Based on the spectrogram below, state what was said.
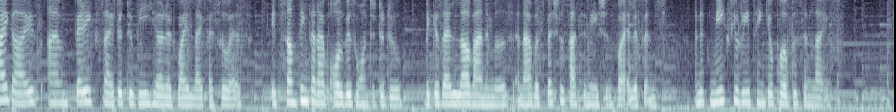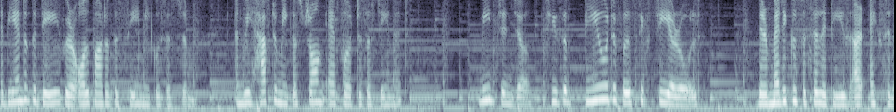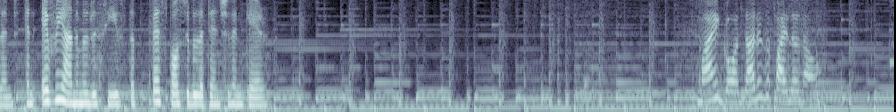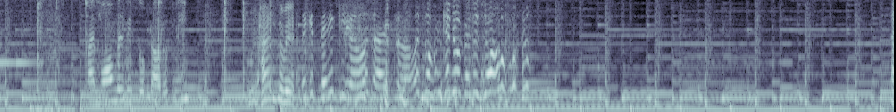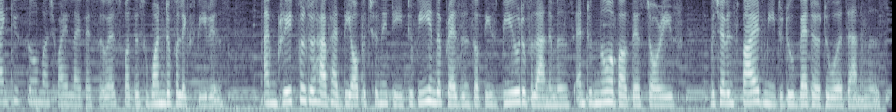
Hi guys, I am very excited to be here at Wildlife SOS. It's something that I've always wanted to do because I love animals and I have a special fascination for elephants. And it makes you rethink your purpose in life. At the end of the day, we're all part of the same ecosystem and we have to make a strong effort to sustain it. Meet Ginger. She's a beautiful 60 year old. Their medical facilities are excellent and every animal receives the best possible attention and care. My god, that is a filer now. My mom will be so proud of me. Hands away. Like it's very clear that uh, someone can do a better job. Thank you so much, Wildlife SOS, for this wonderful experience. I'm grateful to have had the opportunity to be in the presence of these beautiful animals and to know about their stories, which have inspired me to do better towards animals.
